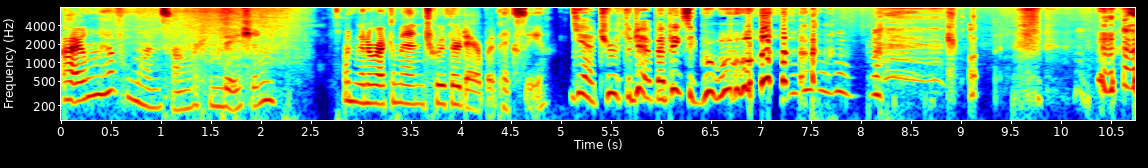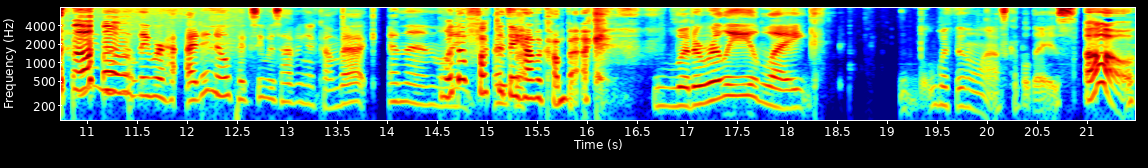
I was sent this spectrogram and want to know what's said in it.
I only have one song recommendation. I'm gonna recommend "Truth or Dare" by Pixie. Yeah, Truth or Dare by Pixie. Woo, woo, woo. I didn't know they were. Ha- I didn't know Pixie was having a comeback, and then What the like, fuck I did they saw- have a comeback? Literally, like within the last couple days. Oh.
